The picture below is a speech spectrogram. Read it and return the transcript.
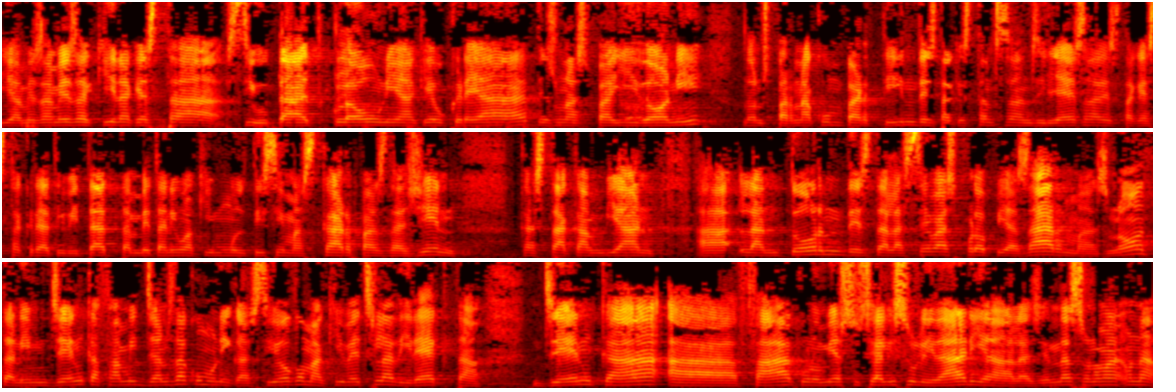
I a més a més aquí en aquesta ciutat clownia que heu creat és un espai idoni doncs, per anar compartint des d'aquesta senzillesa, des d'aquesta creativitat. També teniu aquí moltíssimes carpes de gent que està canviant eh, l'entorn des de les seves pròpies armes. No? Tenim gent que fa mitjans de comunicació, com aquí veig la directa, gent que eh, fa economia social i solidària, la gent de Som una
